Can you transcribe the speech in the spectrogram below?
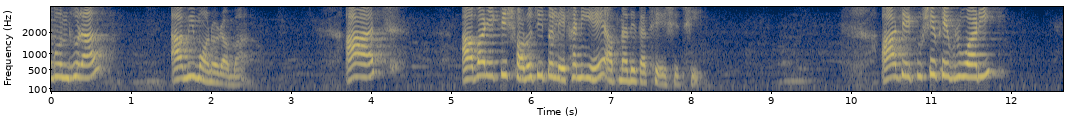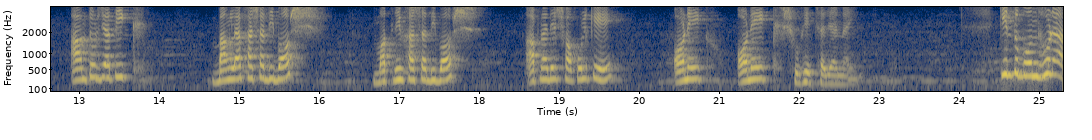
বন্ধুরা, আমি মনোরমা। আজ আবার একটি স্বরচিত লেখা নিয়ে আপনাদের কাছে এসেছি। আজ একুশে ফেব্রুয়ারি, আন্তর্জাতিক বাংলা ভাষা দিবস, মাতৃভাষা দিবস। আপনাদের সকলকে অনেক অনেক শুভেচ্ছা জানাই। কিন্তু বন্ধুরা,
